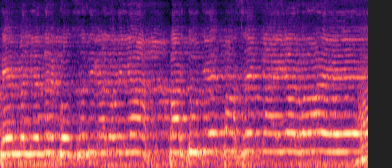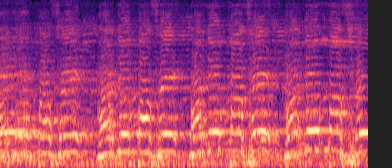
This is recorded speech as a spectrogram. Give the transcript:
ਤੇ ਮਨਿੰਦਰ ਗੁਲਸ਼ਨ ਦੀ ਗੱਲ ਹੋਣੀ ਆ। ਪਰ ਦੂਜੇ ਪਾਸੇ ਕਾਈਰ ਵਾਲੇ। ਹਰ ਜੋ ਪਾਸੇ ਹਰ ਜੋ ਪਾਸੇ ਹਰ ਜੋ ਪਾਸੇ ਹਰ ਜੋ ਪਾਸੇ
